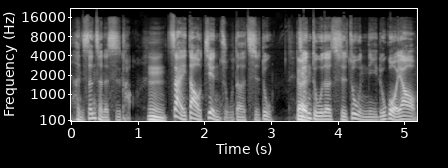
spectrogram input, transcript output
很深层的思考。嗯再到建筑的尺度，建筑的尺度，你如果要，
